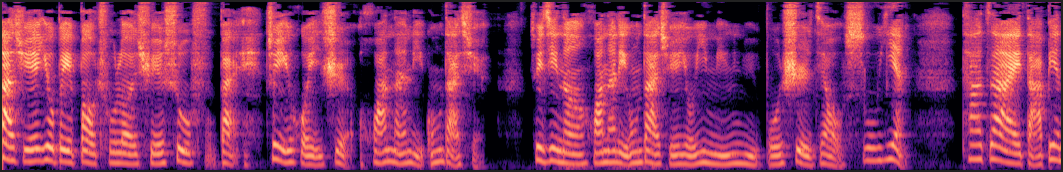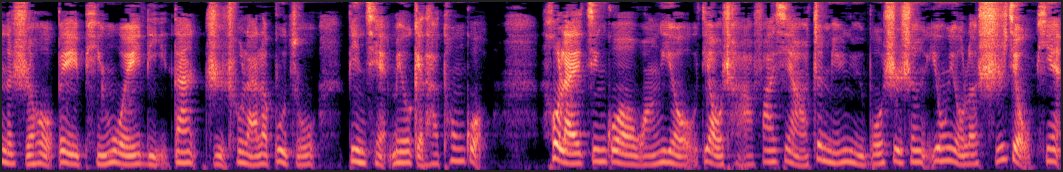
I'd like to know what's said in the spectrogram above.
大学又被爆出了学术腐败，这一回是华南理工大学。最近呢，华南理工大学有一名女博士叫苏燕，她在答辩的时候被评委李丹指出来了不足，并且没有给她通过。后来经过网友调查，发现啊，这名女博士生拥有了十九篇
